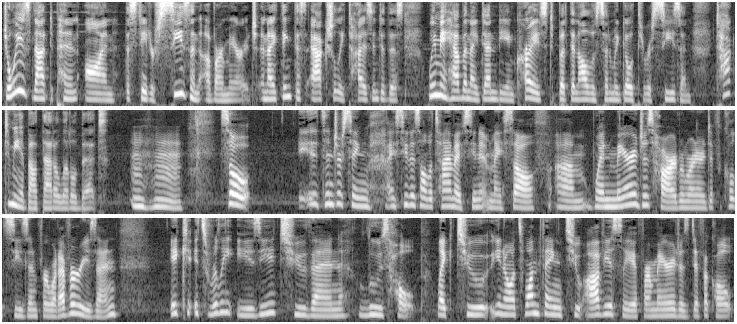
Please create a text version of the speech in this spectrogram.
joy is not dependent on the state or season of our marriage. And I think this actually ties into this. We may have an identity in Christ, but then all of a sudden we go through a season. Talk to me about that a little bit. Hmm. So it's interesting. I see this all the time. I've seen it in myself. Um, when marriage is hard, when we're in a difficult season for whatever reason, it, it's really easy to then lose hope. Like to, you know, it's one thing to obviously, if our marriage is difficult,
